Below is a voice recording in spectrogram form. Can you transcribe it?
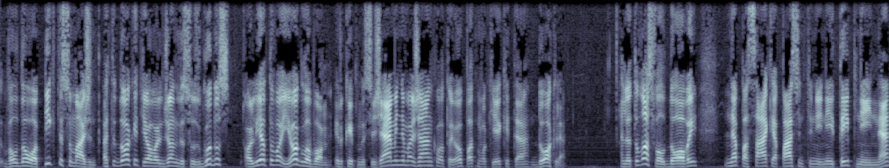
valdovo pyktį sumažinti, atiduokit jo valdžion visus gudus, o Lietuvą jo globon ir kaip nusižeminimą ženklą, to jau pat mokėkite duoklę. Lietuvos valdovai, nepasakę pasiuntiniai nei taip, nei ne,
